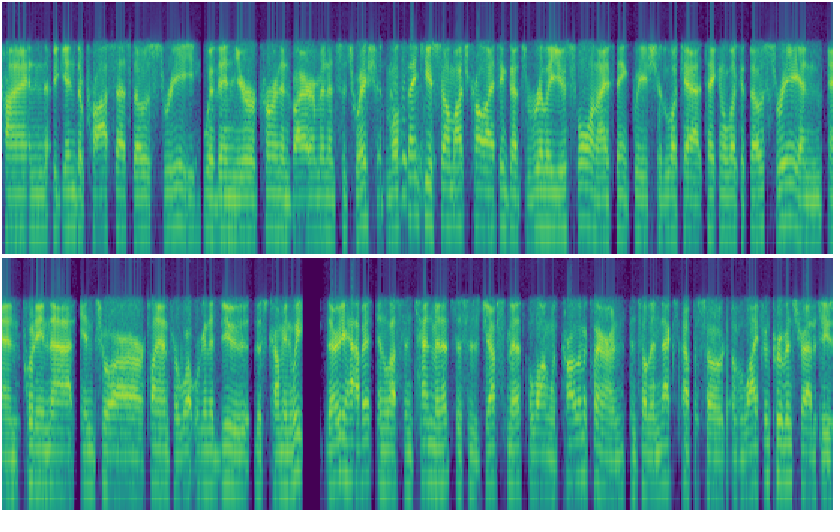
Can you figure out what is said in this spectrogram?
try and begin to process those three within your current environment and situation. Well, thank you so much, Carl. I think that's really useful, and I think we should look at taking a look at those three and and putting that into our plan for what we're going to do this coming week. There you have it in less than 10 minutes. This is Jeff Smith along with Karla McLaren until the next episode of Life Improvement Strategies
